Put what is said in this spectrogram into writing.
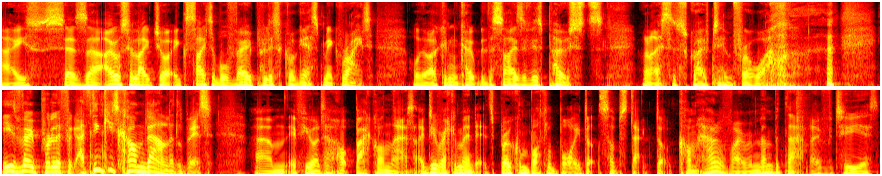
Uh, he says, uh, I also liked your excitable, very political guest, Mick Wright, although I couldn't cope with the size of his posts when I subscribed to him for a while. he's very prolific. I think he's calmed down a little bit. Um, if you want to hop back on that, I do recommend it. It's brokenbottleboy.substack.com. How have I remembered that over two years?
